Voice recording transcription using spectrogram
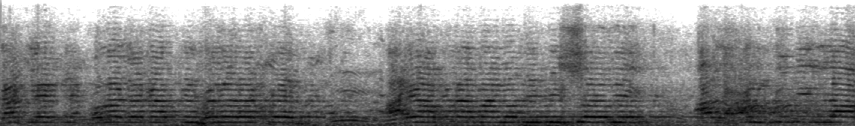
নাকি খোলা জায়গা আপনি ফেলে রাখবেন? আরে আপনার মানবী বিশ্বনবী আলহামদুলিল্লাহ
